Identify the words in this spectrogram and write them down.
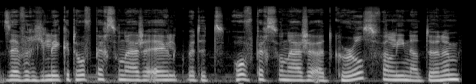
zij vergeleek het hoofdpersonage eigenlijk met het hoofdpersonage uit Girls van Lina Dunham.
